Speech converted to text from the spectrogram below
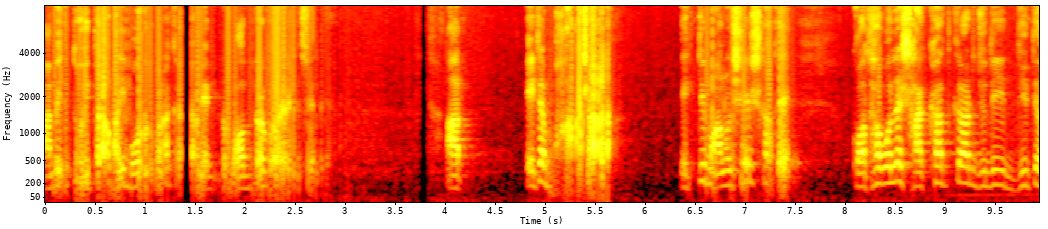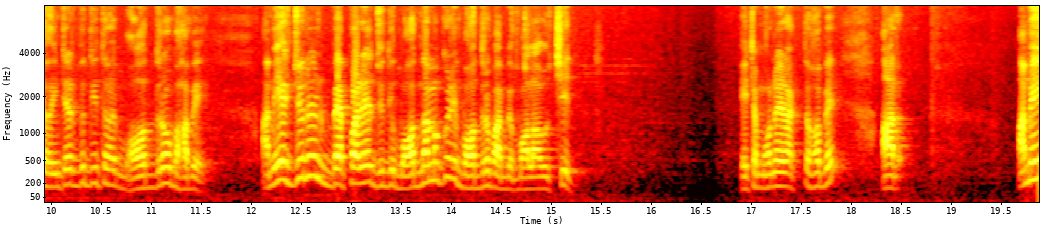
আমি তুই তো আমি বলব না, কারণ আমি একটা ভদ্র করে ছেলে। আর এটা ভাষা। একটি মানুষের সাথে কথা বলে সাক্ষাৎকার যদি দিতে হয় ইন্টারভিউ দিতে হয় ভদ্রভাবে, আমি একজনের ব্যাপারে যদি বদনামা করি, ভদ্রভাবে বলা উচিত। এটা মনে রাখতে হবে। আর আমি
